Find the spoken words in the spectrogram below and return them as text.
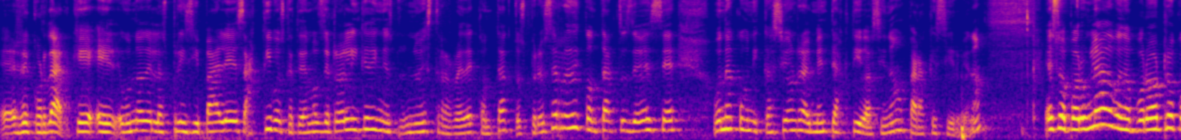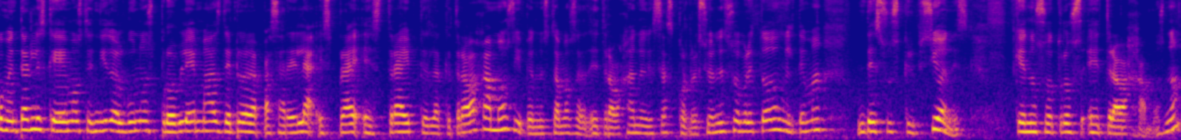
eh, recordar que eh, uno de los principales activos que tenemos dentro de LinkedIn es nuestra red de contactos, pero esa red de contactos debe ser una comunicación realmente activa, si no, ¿para qué sirve? ¿no? Eso por un lado, bueno, por otro, comentarles que hemos tenido algunos problemas dentro de la pasarela Stripe, que es la que trabajamos, y bueno, estamos eh, trabajando en esas correcciones, sobre todo en el tema de suscripciones que nosotros trabajamos, ¿no?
